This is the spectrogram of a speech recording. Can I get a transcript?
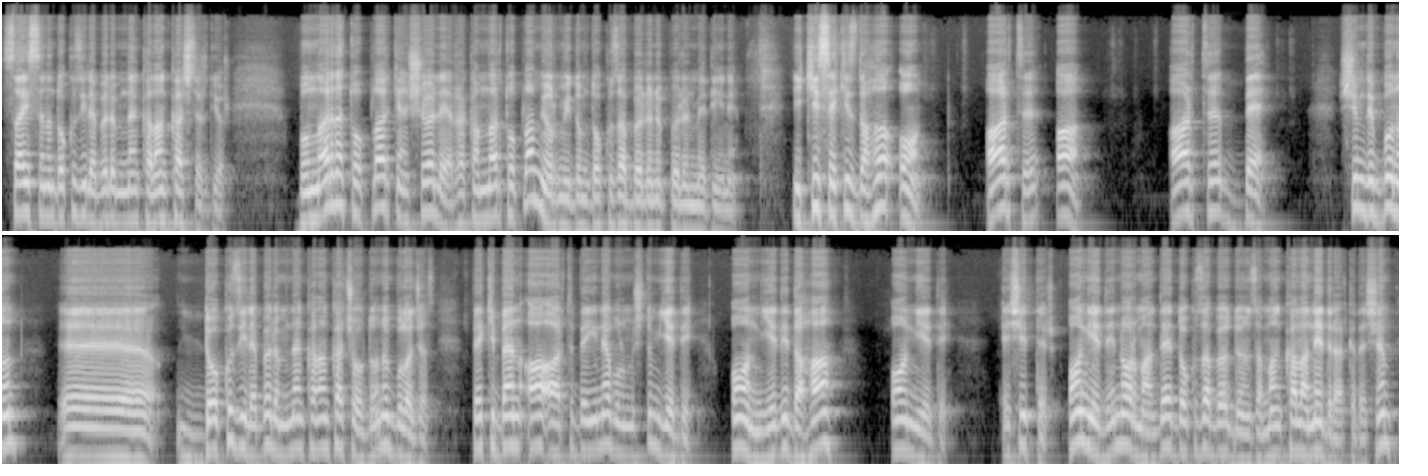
sayısının 9 ile bölümünden kalan kaçtır diyor. Bunları da toplarken şöyle rakamları toplamıyor muydum 9'a bölünüp bölünmediğini? 2, 8 daha 10 artı A artı B. Şimdi bunun eee 9 ile bölümünden kalan kaç olduğunu bulacağız. Peki ben A artı B'yi ne bulmuştum? 7. 10, 7 daha 17 eşittir. 17 normalde 9'a böldüğün zaman kala nedir arkadaşım?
